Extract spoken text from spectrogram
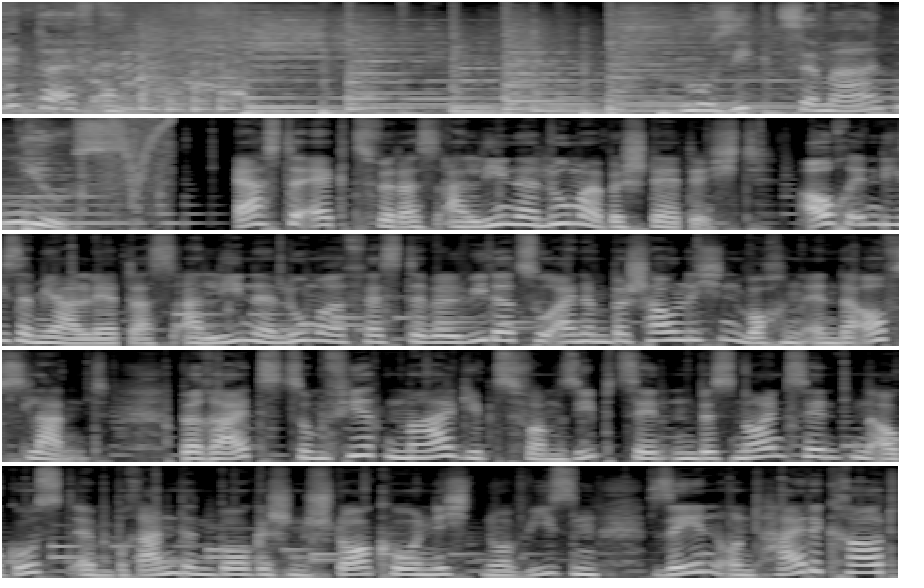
Detektor FM. Musikzimmer News. Erste Acts für das Aline Luma bestätigt. Auch in diesem Jahr lädt das Aline Luma Festival wieder zu einem beschaulichen Wochenende aufs Land. Bereits zum vierten Mal gibt's vom 17. bis 19. August im brandenburgischen Storkow nicht nur Wiesen, Seen und Heidekraut,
